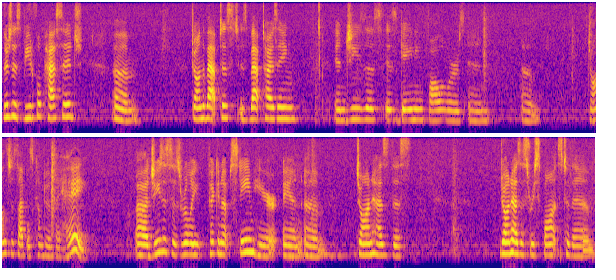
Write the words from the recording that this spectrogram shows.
There's this beautiful passage. Um, John the Baptist is baptizing, and Jesus is gaining followers, and um, John's disciples come to him and say, Hey, uh, Jesus is really picking up steam here, and um, John has this. John has this response to them.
